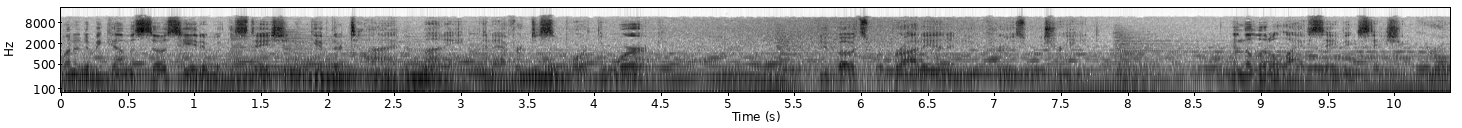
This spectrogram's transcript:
wanted to become associated with the station and give their time and money and effort to support the work. New boats were brought in and new crews were trained, and the little life saving station grew.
